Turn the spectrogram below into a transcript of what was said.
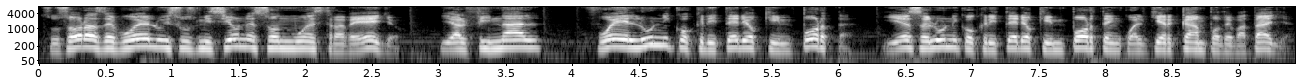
Sus horas de vuelo y sus misiones son muestra de ello, y al final fue el único criterio que importa, y es el único criterio que importa en cualquier campo de batalla.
